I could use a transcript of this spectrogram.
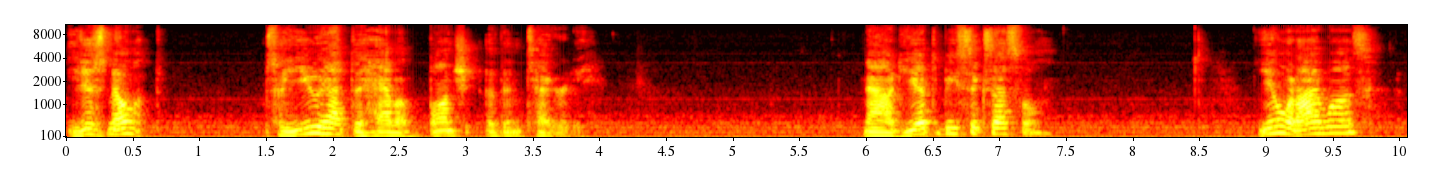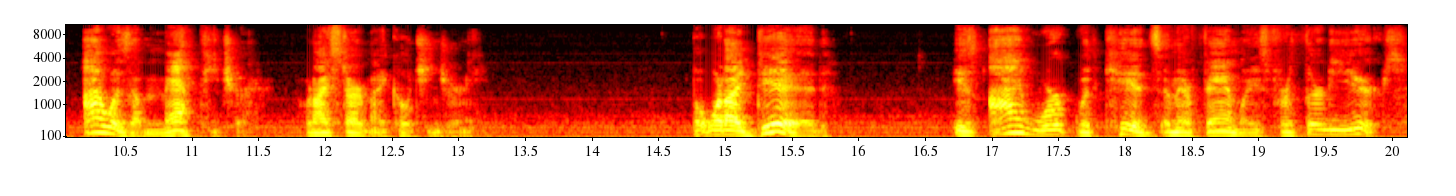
You just know it. So you have to have a bunch of integrity. Now, do you have to be successful? You know what I was? I was a math teacher when I started my coaching journey. But what I did is I worked with kids and their families for 30 years.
